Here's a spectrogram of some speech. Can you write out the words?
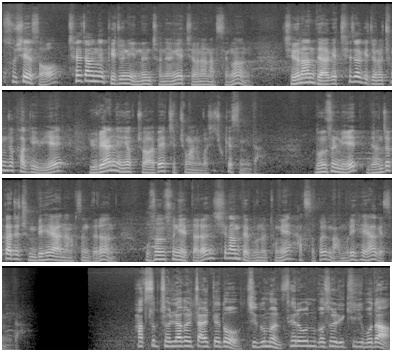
수시에서 최장력 기준이 있는 전형에 지원한 학생은 지원한 대학의 최저 기준을 충족하기 위해 유리한 영역 조합에 집중하는 것이 좋겠습니다. 논술 및 면접까지 준비해야 하는 학생들은 우선순위에 따른 시간 배분을 통해 학습을 마무리해야 하겠습니다. 학습 전략을 짤 때도 지금은 새로운 것을 익히기보다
